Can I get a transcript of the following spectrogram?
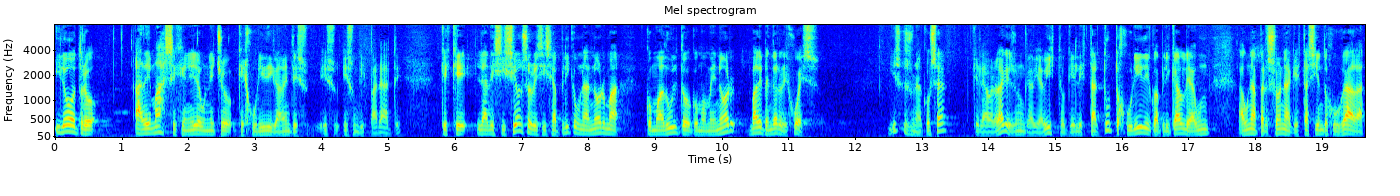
Y lo otro, además se genera un hecho que jurídicamente es, un disparate, que es que la decisión sobre si se aplica una norma como adulto o como menor va a depender del juez. Y eso es una cosa que la verdad que yo nunca había visto, que el estatuto jurídico aplicarle a, un, a una persona que está siendo juzgada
